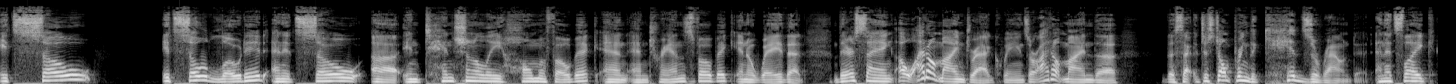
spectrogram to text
it's so, it's so loaded and it's so uh, intentionally homophobic and and transphobic in a way that they're saying, "Oh, I don't mind drag queens or I don't mind the the just don't bring the kids around it." And it's like,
